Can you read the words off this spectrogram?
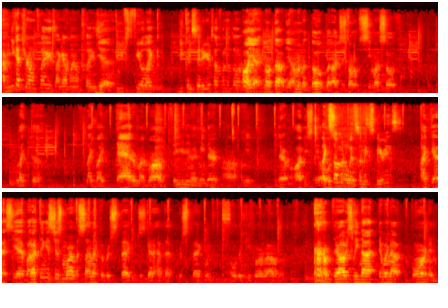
I mean, you got your own place. I got my own place. Yeah. Do you feel like you consider yourself an adult? Oh yeah, no doubt. Yeah, I'm an adult, but I just don't see myself like the like my dad or my mom figure. You know what I mean? They're, uh, I mean, they're obviously Like someone school. with some experience. I guess, yeah, but I think it's just more of a sign like of respect. You just gotta have that respect when older people are around. And they're obviously not. They were not born and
